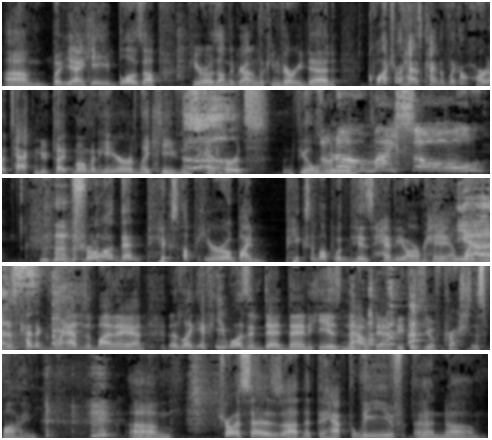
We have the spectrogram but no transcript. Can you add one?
But yeah, he blows up. Hero's on the ground looking very dead. Quatre has kind of like a heart attack new type moment here. Like he his head hurts and feels Oh weird. no, my soul! Trowa then picks up Hero by picks him up with his heavy arm hand. Like he just kind of grabs him by the hand. And it's like if he wasn't dead then, he is now dead because you have crushed his spine. Um, Trowa says uh, that they have to leave, and um,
